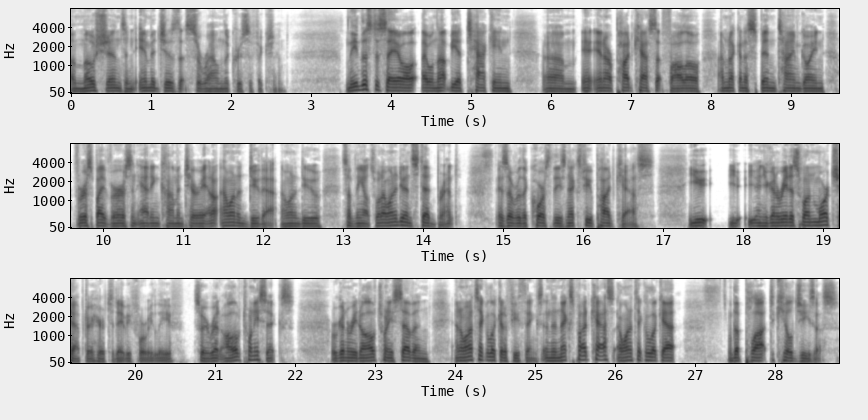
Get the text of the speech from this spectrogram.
emotions, and images that surround the crucifixion. Needless to say, I will not be attacking um, in our podcasts that follow. I'm not going to spend time going verse by verse and adding commentary. I don't, I want to do that. I want to do something else. What I want to do instead, Brent, is over the course of these next few podcasts, you and you're going to read us one more chapter here today before we leave. So we read all of 26. We're going to read all of 27, and I want to take a look at a few things. In the next podcast, I want to take a look at the plot to kill Jesus.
